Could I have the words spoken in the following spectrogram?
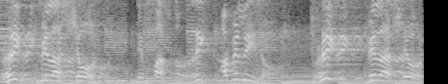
Rick Vilacion ni Pastor Rick Avelino. Rick Vilacion,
